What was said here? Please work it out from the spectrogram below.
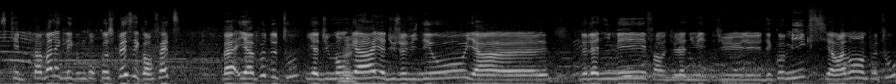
ce qui est pas mal avec les concours cosplay, c'est qu'en fait, bah, il y a un peu de tout. Il y a du manga, il y a du jeu vidéo, il y a euh, de l'animé, enfin de l'animé, des comics, il y a vraiment un peu tout.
